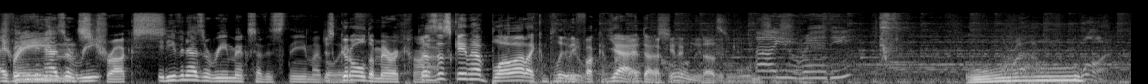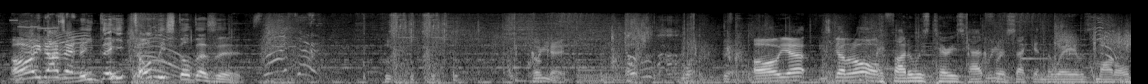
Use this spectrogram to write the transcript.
I think it even has a Trains, re- trucks. It even has a remix of his theme. I believe. just believe. good old Americana. Does this game have blowout? I completely fucking Yeah, it does. Okay, it does. Are you ready? Oh, he does it. He, he totally still does it. Slicer! Okay. Oh yeah, he's got it all. I thought it was Terry's hat for a second, the way it was modeled.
